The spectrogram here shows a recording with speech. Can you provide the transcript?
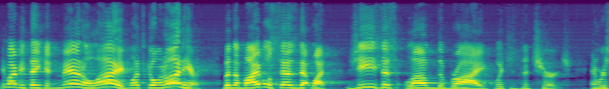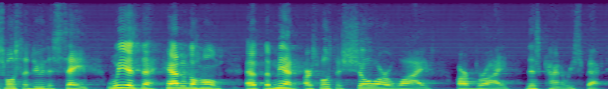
You might be thinking, man alive, what's going on here? But the Bible says that what? Jesus loved the bride, which is the church, and we're supposed to do the same. We, as the head of the home, as the men, are supposed to show our wives, our bride, this kind of respect.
